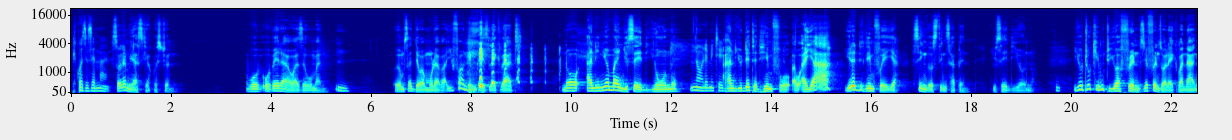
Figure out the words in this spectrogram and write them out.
because he's a man. So let me ask you a question. Wo- Obeera was a woman. Mm. Oyo musajja wamulaba. You found him guys like that. No, and in your mind you said yono. No, let me tell you. And you dated him for a, a year. You dated him for a year. Seeing those things happen, you said you yono. You took him to your friends. Your friends were like, Manange,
